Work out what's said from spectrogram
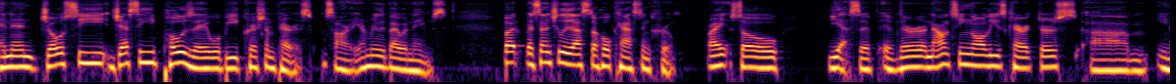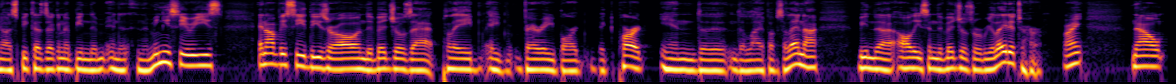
And then Josie, Jesse Posey will be Christian Paris. I'm sorry, I'm really bad with names. But essentially, that's the whole cast and crew, right? So yes, if, if they're announcing all these characters, um, you know, it's because they're going to be in the in, in the mini series, and obviously these are all individuals that played a very bar- big part in the in the life of Selena, being that all these individuals were related to her. Right now,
